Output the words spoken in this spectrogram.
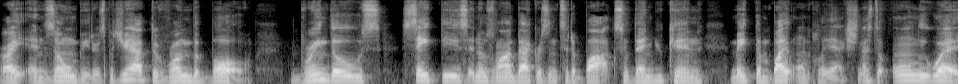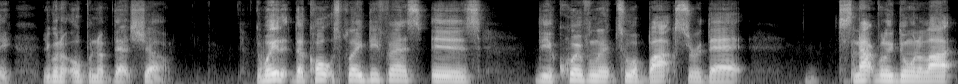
right, and zone beaters, but you have to run the ball. Bring those safeties and those linebackers into the box so then you can make them bite on play action. That's the only way you're going to open up that shell. The way that the Colts play defense is the equivalent to a boxer that is not really doing a lot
